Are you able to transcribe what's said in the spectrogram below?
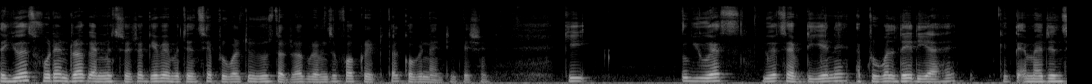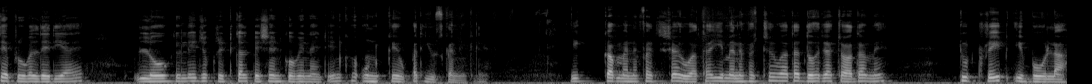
The U S food and drug administration give emergency approval to use the drug remdesivir for critical COVID nineteen patient कि U S U S F D A ने अप्रूवल दे दिया है कहते इमरजेंसी अप्रूवल दे दिया है लोगों के लिए जो क्रिटिकल पेशेंट कोविड नाइन्टीन को, उनके ऊपर यूज़ करने के लिए। ये कब मैन्युफैक्चर हुआ था? ये मैन्युफैक्चर हुआ था 2014 में टू ट्रीट इबोला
